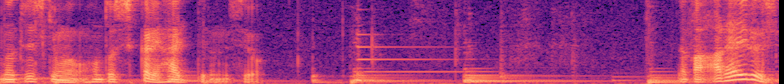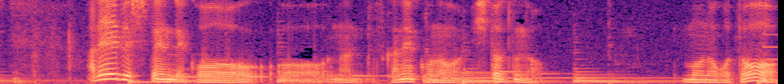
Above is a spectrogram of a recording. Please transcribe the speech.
の知識も本当しっかり入ってるんですよ。だからあらゆるあらゆる視点でこうなんですかねこの一つの物事を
